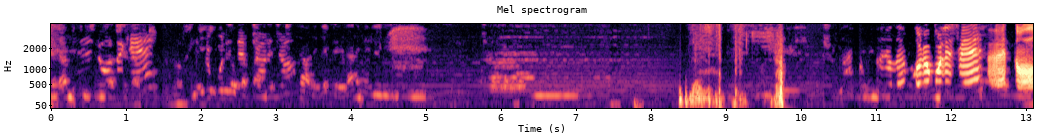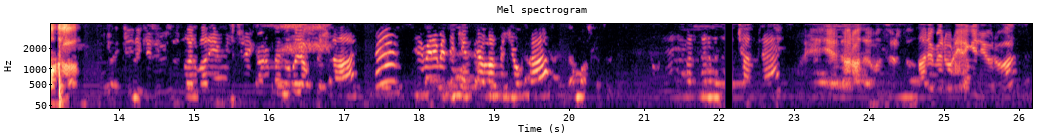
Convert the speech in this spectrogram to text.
Neden bizim için Ne oldu ki? Şimdi polisleri çağıracağım. Alo polis mi? Evet ne oldu? Hırsızlar var evin içine görünmez oda yapmışlar. Ne? Evimizi kesiyorlarmış yoksa? Elmaslarımızı çaldılar. Evet aradığımız hırsızlar hemen oraya geliyoruz.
